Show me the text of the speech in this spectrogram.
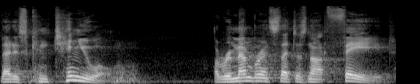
that is continual, a remembrance that does not fade,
